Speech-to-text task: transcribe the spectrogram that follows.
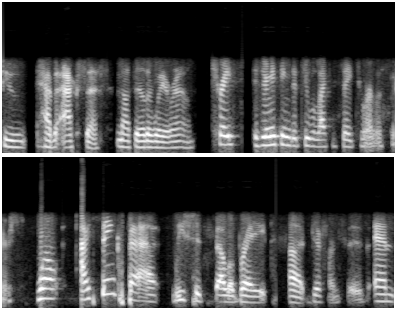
to have access, not the other way around. Trace, is there anything that you would like to say to our listeners? Well, I think that we should celebrate uh, differences, and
